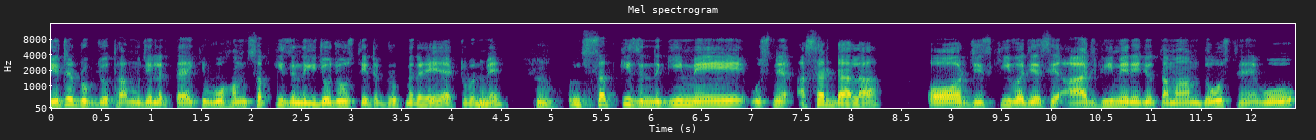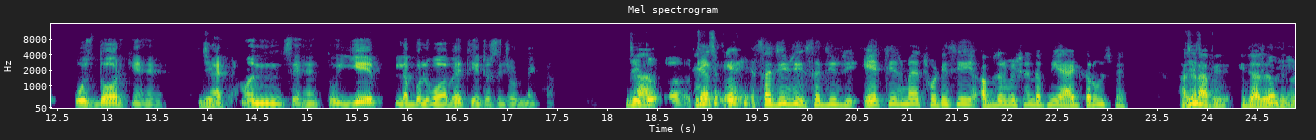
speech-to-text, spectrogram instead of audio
थिएटर ग्रुप जो था मुझे लगता है कि वो हम सबकी ज़िंदगी जो जो उस थिएटर ग्रुप में रहे एक्ट वन में उन सब की ज़िंदगी में उसने असर डाला और जिसकी वजह से आज भी मेरे जो तमाम दोस्त हैं वो उस दौर के हैं। एक्ट से हैं तो ये लबुलवाब है थिएटर से जुड़ने का। जी तो कह सकते सजीव जी सजीव जी एक चीज़ मैं छोटी सी ऑब्जर्वेशन अपनी ऐड करूँ इसमें अगर आप इजाज़त दें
